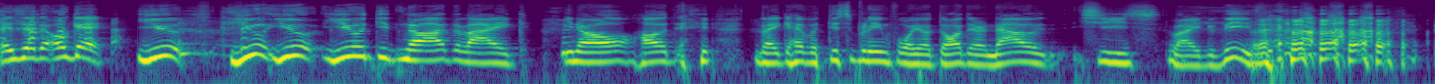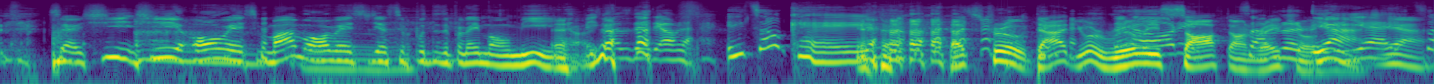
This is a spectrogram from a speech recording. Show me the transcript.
I said, okay, you you you you did not like you know, how they, like have a discipline for your daughter. Now she's like this. so she she always mom always just put the blame on me. you know. because they are like, it's okay. That's true. Dad, you were They really already- soft on soft- Rachel. Yeah, yeah, yeah, it's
